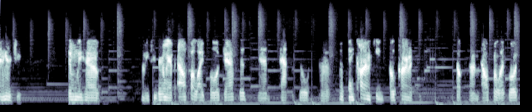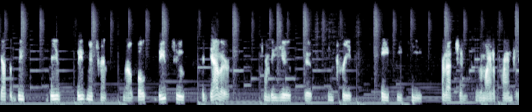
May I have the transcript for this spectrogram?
energy. Then we have let me see. Then we have alpha lipoic acid and acetyl uh, and carnitine, L-carnitine, um, alpha lipoic acid. These these these nutrients, you know, both these two together can be used to increase ATP production in the mitochondria.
